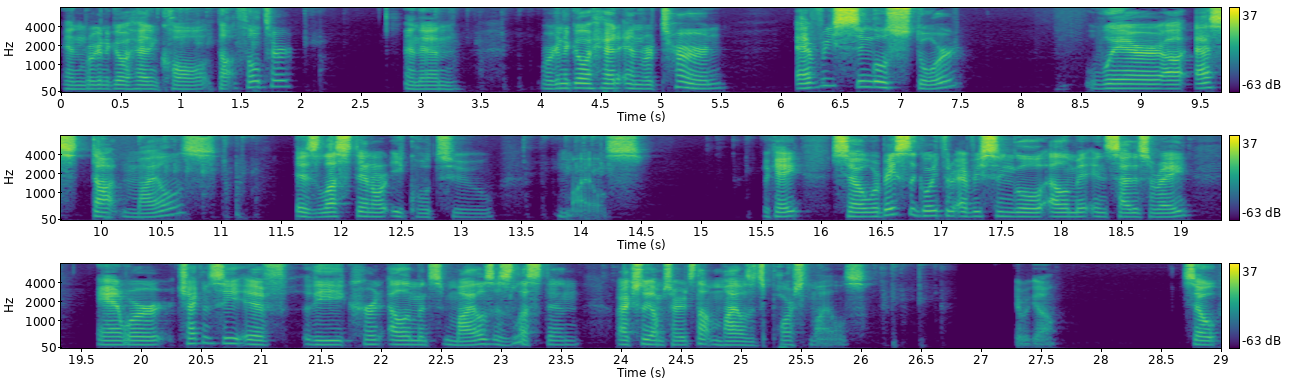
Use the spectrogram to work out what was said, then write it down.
And we're going to go ahead and call dot filter. And then we're going to go ahead and return every single store where uh, s dot miles is less than or equal to miles. Okay, so we're basically going through every single element inside this array, and we're checking to see if the current element's miles is less than Actually, I'm sorry, it's not miles, it's parsed miles. Here we go. So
